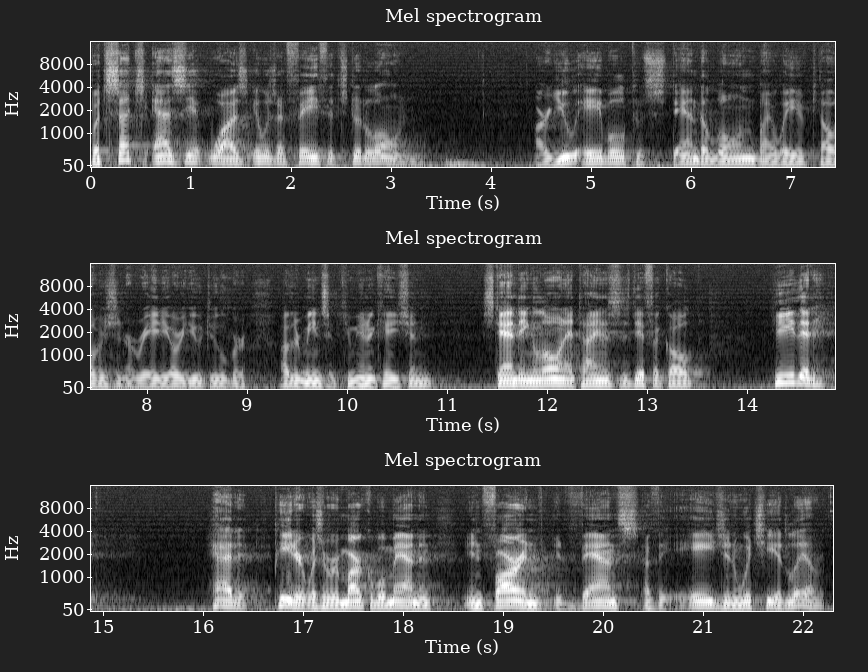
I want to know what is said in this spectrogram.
But such as it was, it was a faith that stood alone. Are you able to stand alone by way of television or radio or YouTube or other means of communication? Standing alone at times is difficult. He that had it, Peter, was a remarkable man and in far in advance of the age in which he had lived.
